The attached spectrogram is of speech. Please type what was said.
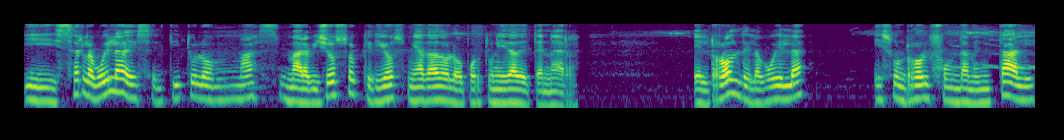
Y ser la abuela es el título más maravilloso que Dios me ha dado la oportunidad de tener. El rol de la abuela es un rol fundamental,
